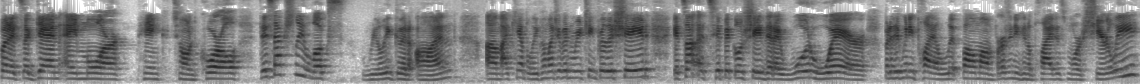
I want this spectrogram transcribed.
but it's again a more pink toned coral. This actually looks really good on. Um, I can't believe how much I've been reaching for this shade. It's not a typical shade that I would wear, but I think when you apply a lip balm on first and you can apply this more sheerly,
